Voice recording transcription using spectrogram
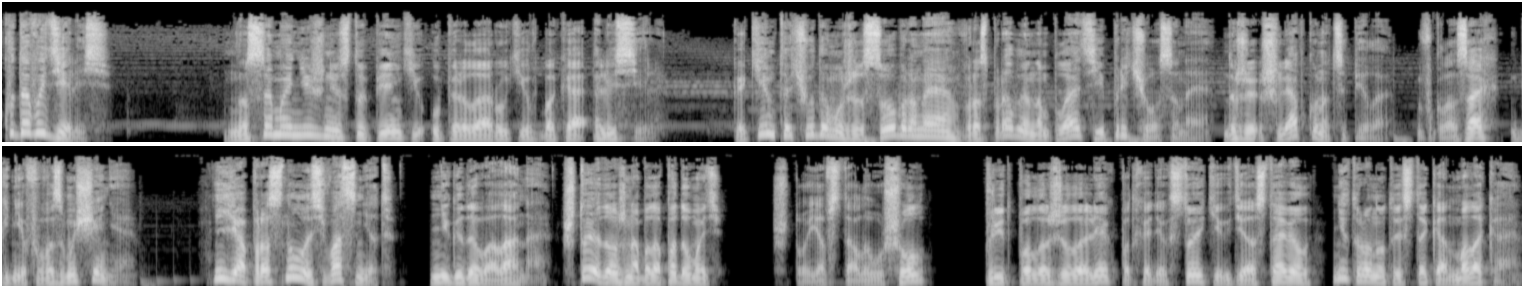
«Куда вы делись?» На самой нижней ступеньке уперла руки в бока Люсиль. Каким-то чудом уже собранная, в расправленном платье и причесанная. Даже шляпку нацепила. В глазах гнев и возмущение. «Я проснулась, вас нет», — негодовала она. «Что я должна была подумать?» «Что я встал и ушел?» — предположил Олег, подходя к стойке, где оставил нетронутый стакан молока.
